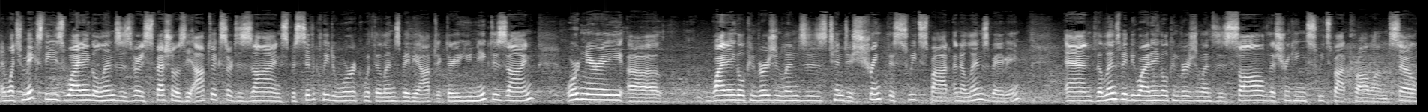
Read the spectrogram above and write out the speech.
And what makes these wide angle lenses very special is the optics are designed specifically to work with the Lensbaby optic. They're a unique design. Ordinary uh, wide angle conversion lenses tend to shrink the sweet spot in a Lensbaby. And the Lensbaby wide angle conversion lenses solve the shrinking sweet spot problem. So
